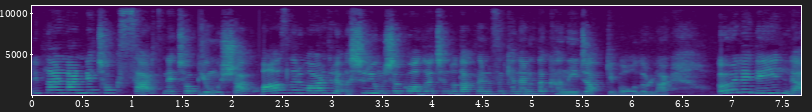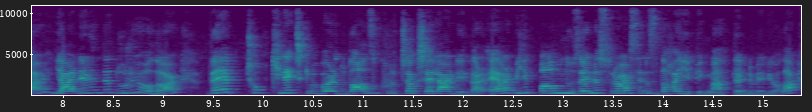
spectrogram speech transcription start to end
Lip liner'ler ne çok sert ne çok yumuşak. Bazıları vardır ya aşırı yumuşak olduğu için dudaklarınızın kenarında kanayacak gibi olurlar. Öyle değiller. Yerlerinde duruyorlar ve çok kireç gibi böyle dudağınızı kurutacak şeyler değiller. Eğer bir lip balmın üzerine sürerseniz daha iyi pigmentlerini veriyorlar.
